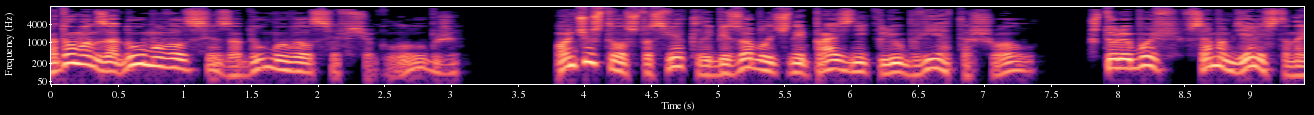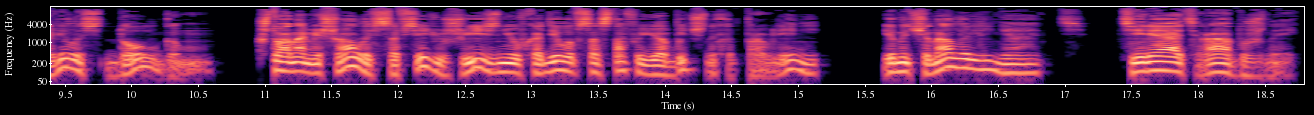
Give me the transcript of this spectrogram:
Потом он задумывался, задумывался все глубже. Он чувствовал, что светлый, безоблачный праздник любви отошел, что любовь в самом деле становилась долгом, что она мешалась со всею жизнью, входила в состав ее обычных отправлений и начинала линять, терять радужные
